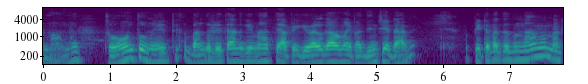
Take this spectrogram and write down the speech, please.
මම තෝන්තු මේ ටික බන්දුලිතානගේ මහත්තයා අපේ ගෙවල් ගාවමයි පදිංචියට ආවේ. පිටපත දුන්නාම මට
